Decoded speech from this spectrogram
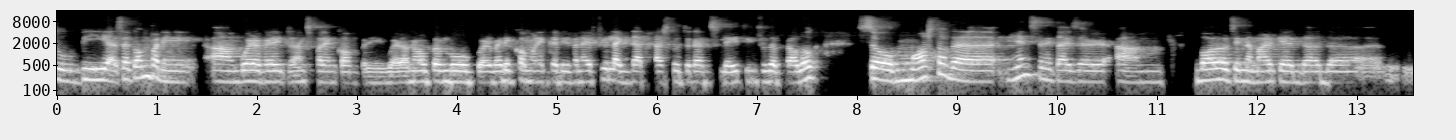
to be as a company um, we're a very transparent company. We're an open book. We're very communicative and i feel like that has to translate into the product. So most of the hand sanitizer um, bottles in the market the, the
